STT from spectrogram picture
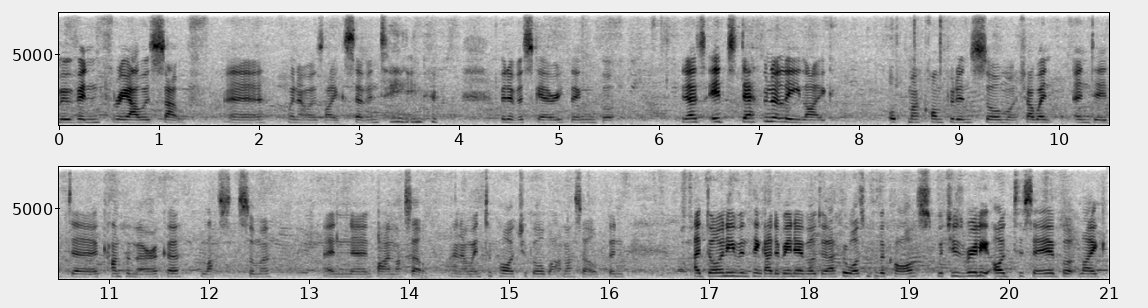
moving three hours south uh, when I was like 17 bit of a scary thing, but it has, it's definitely like upped my confidence so much. I went and did uh, Camp America last summer and uh, by myself, and I went to Portugal by myself, and I don't even think I'd have been able to do that if it wasn't for the course, which is really odd to say, but like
